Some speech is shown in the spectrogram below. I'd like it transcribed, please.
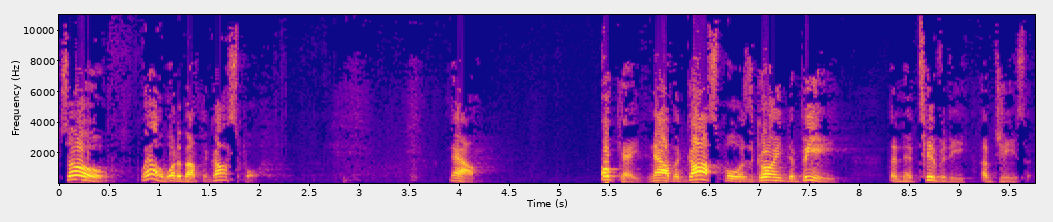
So, well, what about the gospel? Now, okay, now the gospel is going to be the nativity of Jesus.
